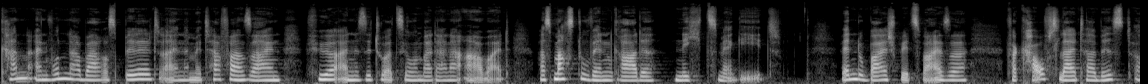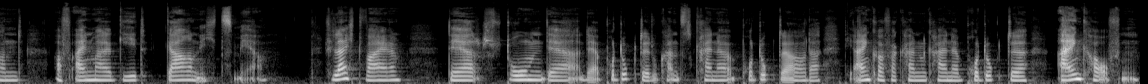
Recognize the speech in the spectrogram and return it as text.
kann ein wunderbares Bild, eine Metapher sein für eine Situation bei deiner Arbeit. Was machst du, wenn gerade nichts mehr geht? Wenn du beispielsweise Verkaufsleiter bist und auf einmal geht gar nichts mehr. Vielleicht weil der Strom der, der Produkte, du kannst keine Produkte oder die Einkäufer können keine Produkte einkaufen,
